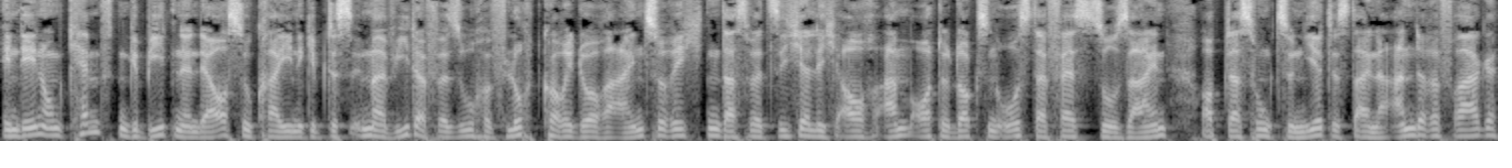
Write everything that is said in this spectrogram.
In den umkämpften Gebieten in der Ostukraine gibt es immer wieder Versuche, Fluchtkorridore einzurichten. Das wird sicherlich auch am orthodoxen Osterfest so sein. Ob das funktioniert, ist eine andere Frage.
